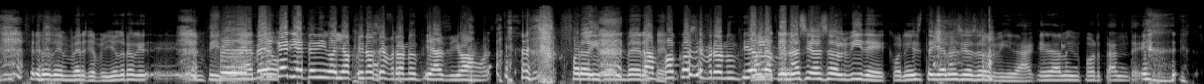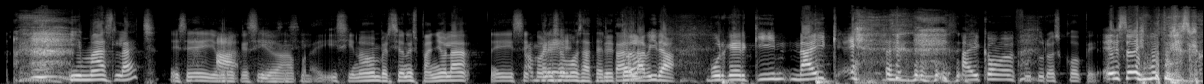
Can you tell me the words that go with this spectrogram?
Freudenberger, pero yo creo que, eh, en fin, Freudenberger ya te digo yo que no se pronuncia así, vamos. Freudenberger. Tampoco se pronuncia Bueno, lo que no se os olvide, con esto ya no se os olvida, que era lo importante. y Maslach, ese yo Ah, creo que sí, va sí. por ahí. Y si no, en versión española, ese, con eso hemos De acertado. toda la vida. Burger King, Nike. Hay como. Futuroscope. Eso es futuresco.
